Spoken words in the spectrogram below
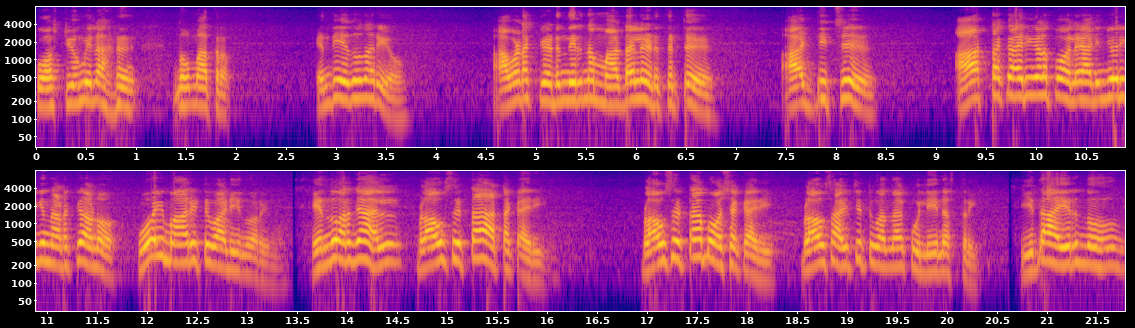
കോസ്റ്റ്യൂമിലാണ് മാത്രം. എന്ത് ചെയ്തു എന്നറിയോ? അവിടെ കിടന്നിരുന്ന മടലെടുത്തിട്ട് അടിച്ച് ആട്ടക്കാരികളെ പോലെ അണിഞ്ഞൊരുങ്ങി നടക്കുകയാണോ? പോയി മാറിയിട്ട് വാടി എന്ന് പറയുന്നു. എന്ന് പറഞ്ഞാൽ ബ്ലൗസ് ഇട്ട ആട്ടക്കാരി ബ്ലൗസ് ഇട്ട മോശക്കാരി ബ്ലൗസ് അഴിച്ചിട്ട് വന്ന കുലീന സ്ത്രീ. ഇതായിരുന്നു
